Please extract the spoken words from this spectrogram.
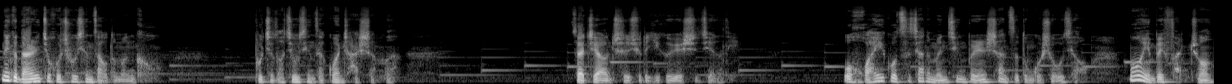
那个男人就会出现在我的门口，不知道究竟在观察什么。在这样持续的一个月时间里，我怀疑过自家的门禁被人擅自动过手脚，猫眼被反装，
